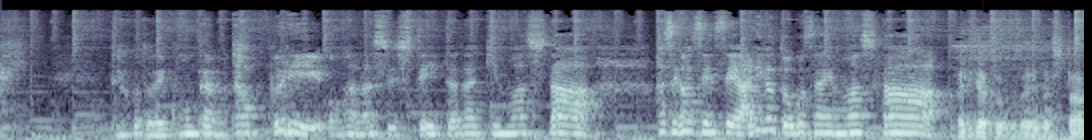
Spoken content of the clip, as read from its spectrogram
い。ということで今回もたっぷりお話ししていただきました。長谷川先生ありがとうございました。ありがとうございました。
